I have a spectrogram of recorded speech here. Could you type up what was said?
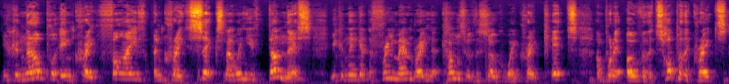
You can now put in crate 5 and crate 6. Now when you've done this, you can then get the free membrane that comes with the soakaway crate kits and put it over the top of the crates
